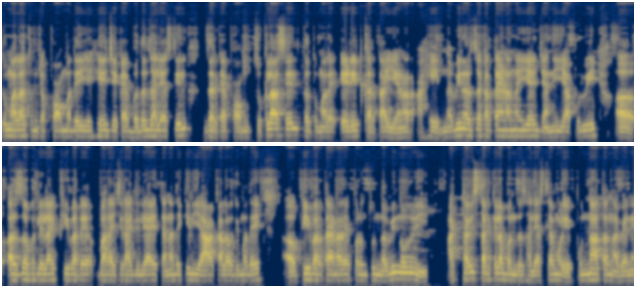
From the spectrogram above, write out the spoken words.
तुम्हाला तुमच्या फॉर्ममध्ये हे जे काय बदल झाले असतील जर काय फॉर्म चुकला असेल तर तुम्हाला एडिट करता येणार आहे. नवीन अर्ज करता येणार नाहीये. ज्यांनी यापूर्वी अर्ज भरलेला आहे फी भरायची राहिलेली आहे त्यांना देखील या कालावधीमध्ये फी भरता येणार आहे. परंतु नवीन नोंदणी अठ्ठावीस तारखेला बंद झाली असल्यामुळे पुन्हा आता नव्याने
